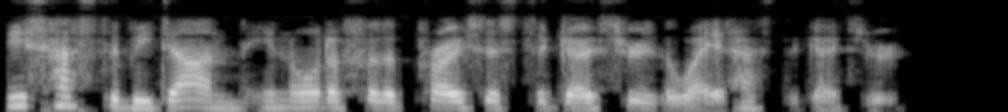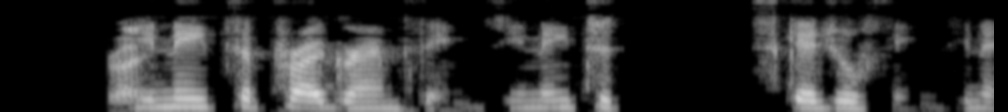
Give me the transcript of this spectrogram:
this has to be done in order for the process to go through the way it has to go through. Right. You need to program things. You need to schedule things. You know,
